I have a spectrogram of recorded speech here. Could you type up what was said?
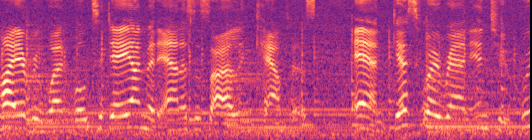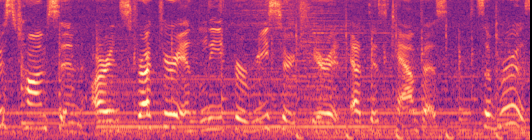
Hi everyone, well today I'm at Annacis Island campus. And guess who I ran into? Bruce Thompson, our instructor and lead for research here at, at, this campus. So Bruce,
